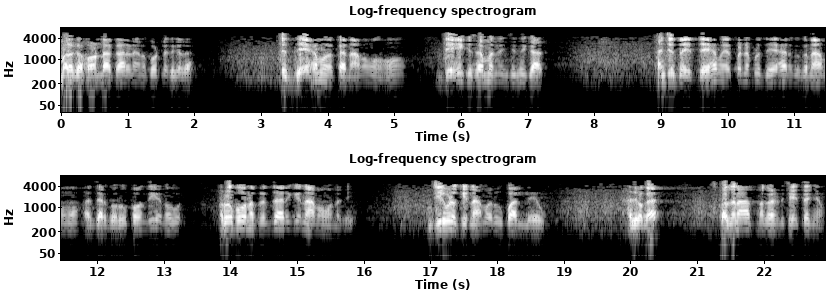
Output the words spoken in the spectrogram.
మరొక హోండా కారని అనుకోవట్లేదు కదా. దేహం యొక్క నామము దేహికి సంబంధించింది కాదు. అంచేత దేహం ఏర్పడినప్పుడు దేహానికి ఒక నామము అది దానికి ఒక రూపం ఉంది. నువ్వు రూపం ఉన్న ప్రతిదానికి నామం ఉన్నది. జీవుడికి నామరూపాలు లేవు. అది ఒక స్పందనాత్మక చైతన్యం.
